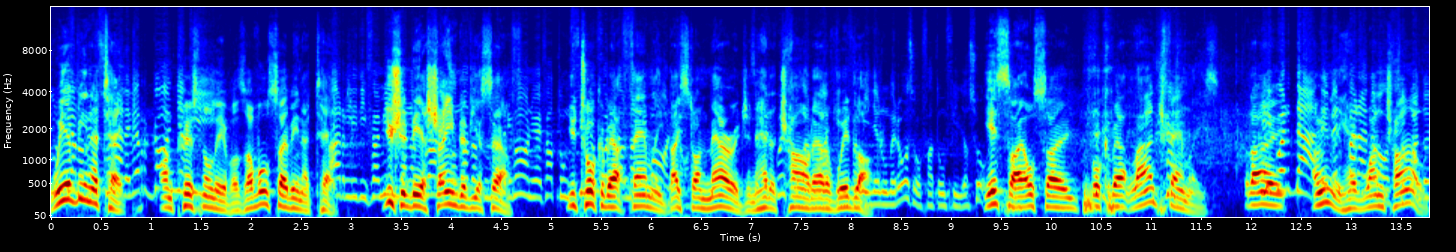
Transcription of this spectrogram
We have been attacked on personal levels. I've also been attacked. You should be ashamed of yourself. You talk about family based on marriage and had a child out of wedlock. Yes, I also talk about large families. But I only had one child.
